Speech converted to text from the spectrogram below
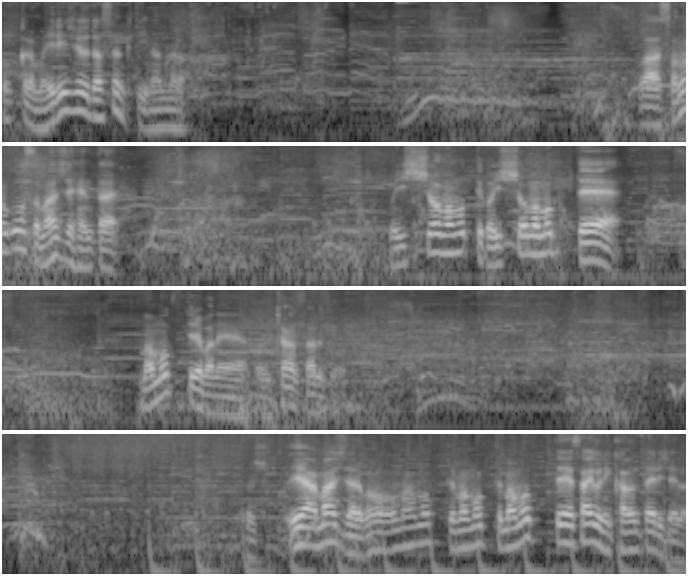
こっからもうエリジュ出さなくていいなんなら。わあそのゴーストマジで変態。もう一生守ってこう一生守って。守ってればねこれチャンスあるぞ。いやマジだろ。守って守って守って最後にカウンター入れちゃいだ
